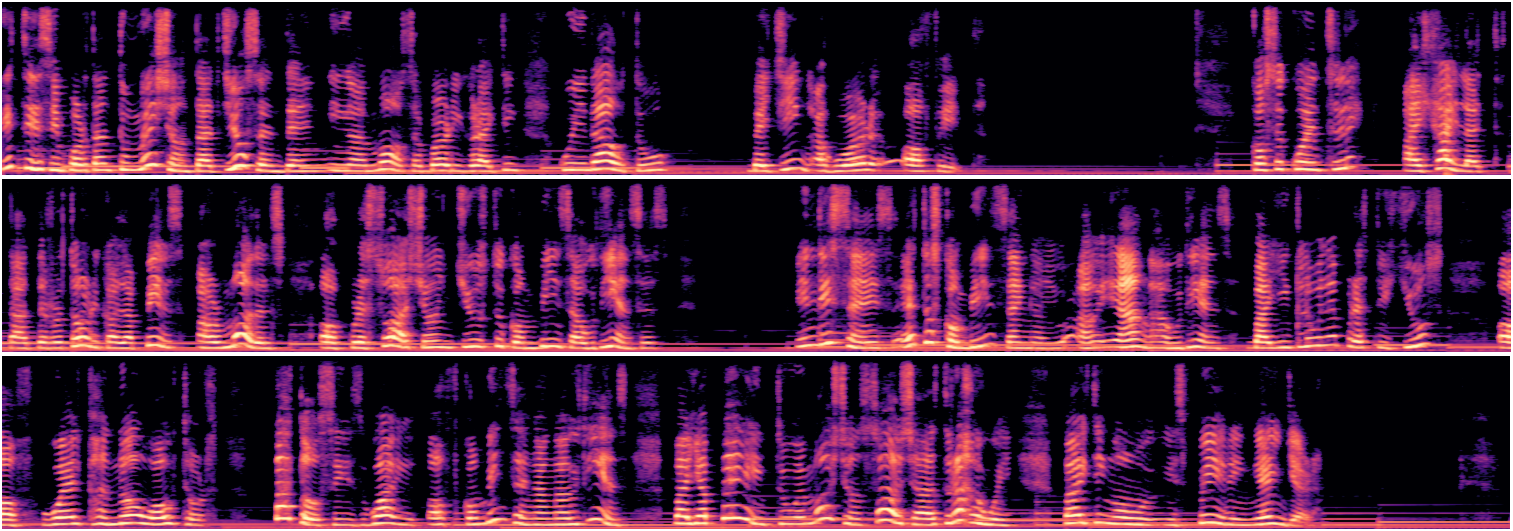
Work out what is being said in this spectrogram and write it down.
It is important to mention that using them in a most very writing without being aware of it. Consequently, I highlight that the rhetorical appeals are models of persuasion used to convince audiences. In this sense, ethos convincen an audience by including prestigious of well-known authors. Pathos is way of convincing an audience by appealing to emotions such as joy, fighting or inspiring anger.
